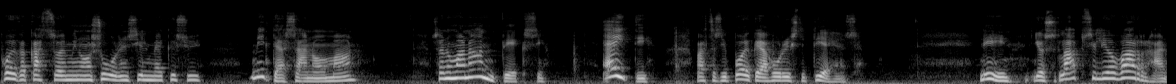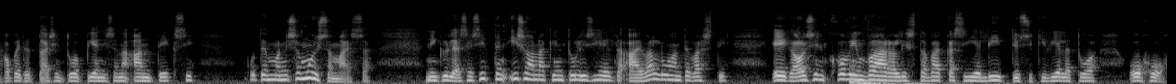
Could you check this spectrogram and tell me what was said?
Poika katsoi minun suurin silmiä ja kysyi, mitä sanomaan? Sanomaan anteeksi. Äiti, vastasi poika ja huristi tiehensä. Niin, jos lapsille jo varhain opetettaisiin tuo pieni sana anteeksi, kuten monissa muissa maissa, niin kyllä se sitten isonakin tulisi heiltä aivan luontevasti, eikä olisi kovin vaarallista, vaikka siihen liittyisikin vielä tuo oho,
